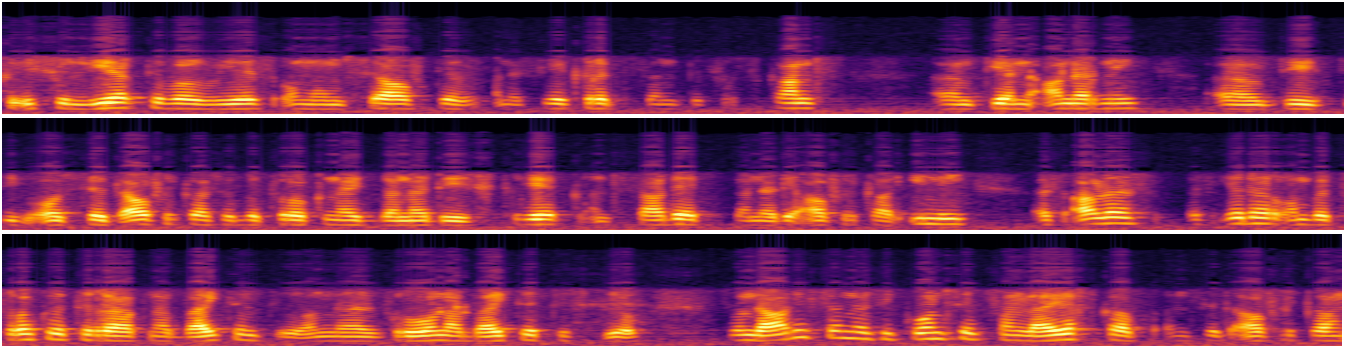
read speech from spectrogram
geïsoleerd te wil wees om homself te in 'n sekere sin te verskans um, teen ander nie uh, die die ons Suid-Afrika se betrokkeheid binne die streek en SADC binne die Afrika Unie is alles is eerder om betrokke te raak na buitentoe om 'n rol na buite te speel. So in daardie sin is die konsep van leierskap in Suid-Afrika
